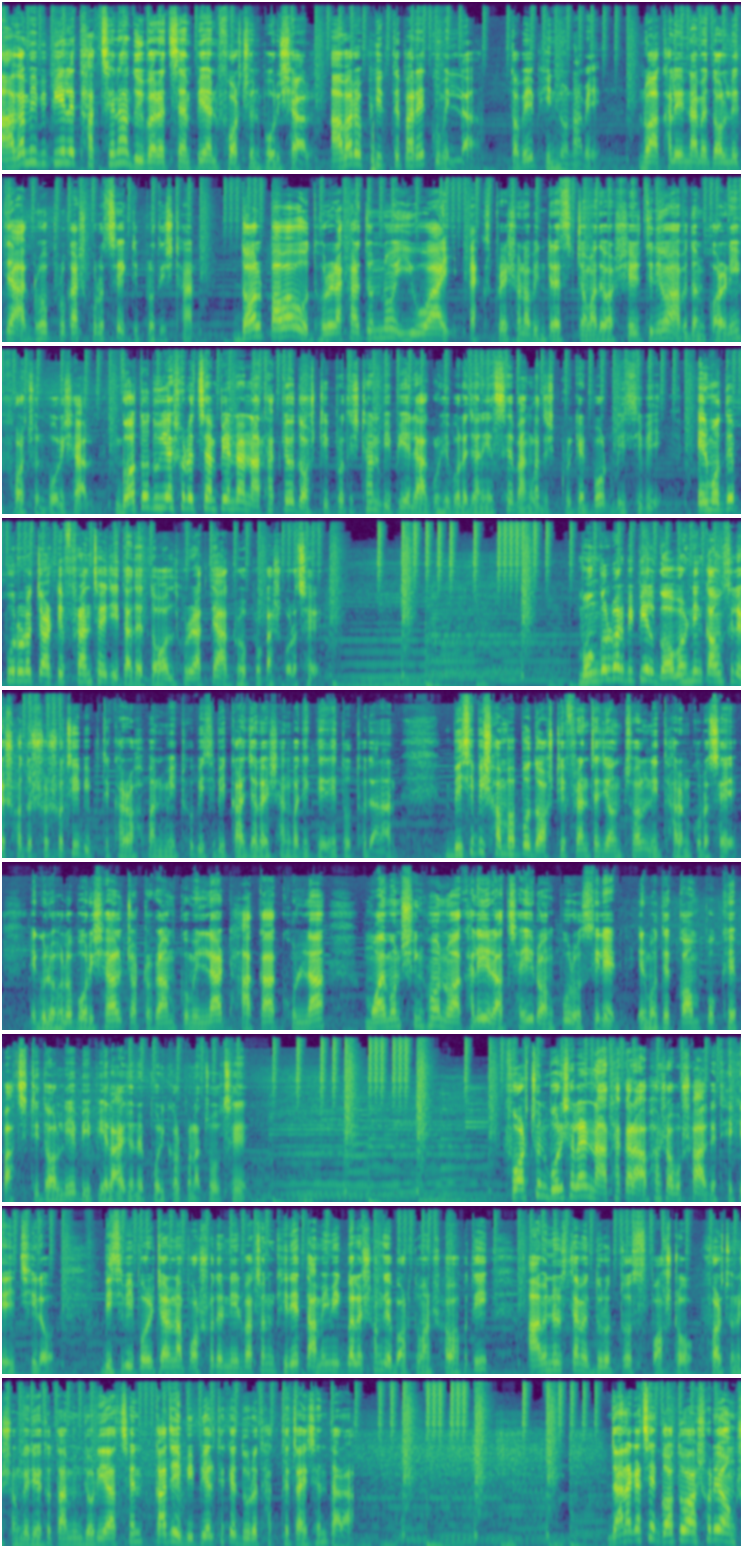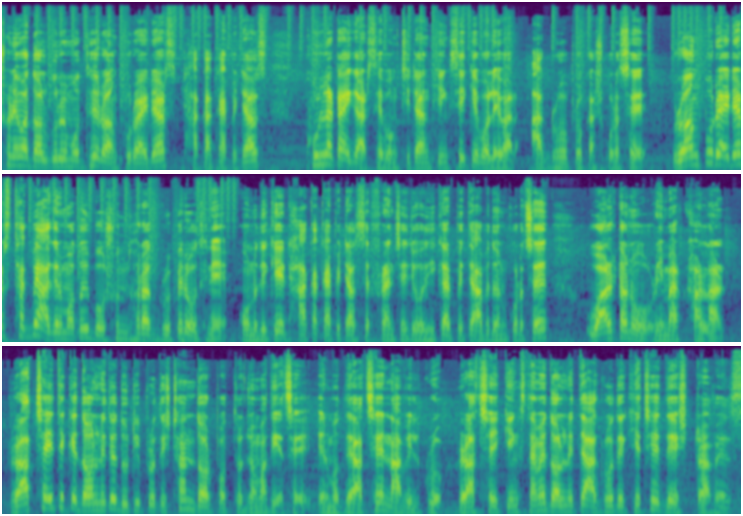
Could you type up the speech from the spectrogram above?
আগামী বিপিএলে থাকছে না দুইবারের চ্যাম্পিয়ন ফরচুন বরিশাল। আবারও ফিরতে পারে কুমিল্লা, তবে ভিন্ন নামে। নোয়াখালীর নামে দল নিতে আগ্রহ প্রকাশ করেছে একটি প্রতিষ্ঠান। দল পাওয়া ও ধরে রাখার জন্য ইউআই এক্সপ্রেশন অব ইন্টারেস্ট জমা দেওয়ার শেষ দিনেও আবেদন করেনি ফরচুন বরিশাল। গত দুই আসরের চ্যাম্পিয়নরা না থাকলেও দশটি প্রতিষ্ঠান বিপিএলে আগ্রহী বলে জানিয়েছে বাংলাদেশ ক্রিকেট বোর্ড বিসিবি। এর মধ্যে পুরনো চারটি ফ্র্যাঞ্চাইজি তাদের দল ধরে রাখতে আগ্রহ প্রকাশ করেছে। মঙ্গলবার বিপিএল গভর্নিং কাউন্সিলের সদস্য সচিব ইফতেখার রহমান মিঠু বিসিবি কার্যালয়ে সাংবাদিকদের এই তথ্য জানান। বিসিবি সম্ভাব্য দশটি ফ্র্যাঞ্চাইজি অঞ্চল নির্ধারণ করেছে। এগুলো হলো বরিশাল, চট্টগ্রাম, কুমিল্লা, ঢাকা, খুলনা, ময়মনসিংহ, নোয়াখালী, রাজশাহী, রংপুর ও সিলেট। এর মধ্যে কমপক্ষে পাঁচটি দল নিয়ে বিপিএল আয়োজনের পরিকল্পনা চলছে। ফরচুন বরিশালের না থাকার আভাস অবশ্য আগে থেকেই ছিল। বিসিবি পরিচালনা পর্ষদের নির্বাচন ঘিরে তামিম ইকবালের সঙ্গে বর্তমান সভাপতি আমিনুল ইসলামের দূরত্ব স্পষ্ট। ফরচুনের সঙ্গে যেহেতু তামিম জড়িয়ে আছেন কাজে বিপিএল থেকে দূরে থাকতে চাইছেন তারা। জানা গেছে, গত আসরে অংশ নেওয়া দলগুলোর মধ্যে Rangpur Riders, Dhaka Capitals Khulna Tigers এবং চিটাং কিংসই কেবল এবার আগ্রহ প্রকাশ করেছে। রংপুর রাইডার্স থাকবে আগের মতোই বসুন্ধরা গ্রুপের অধীনে। অন্যদিকে ঢাকা ক্যাপিটালসের ফ্র্যাঞ্চাইজি অধিকার পেতে আবেদন করেছে ওয়ালটন ও রিমার্ক হারলান। রাজশাহী থেকে দল নিতে দুটি প্রতিষ্ঠান দরপত্র জমা দিয়েছে। এর মধ্যে আছে নাবিল গ্রুপ। রাজশাহী কিংস নামে দল নিতে আগ্রহ দেখিয়েছে দেশ ট্রাভেলস।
